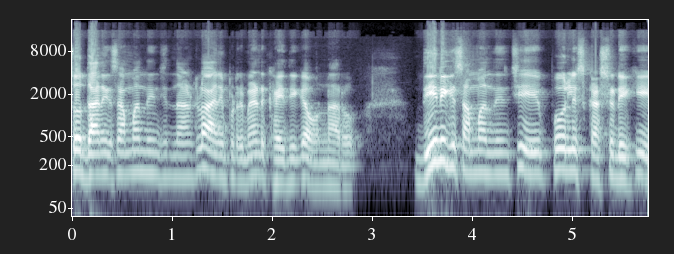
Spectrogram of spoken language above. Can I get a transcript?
సో దానికి సంబంధించిన దాంట్లో ఆయన ఇప్పుడు రిమాండ్ ఖైదీగా ఉన్నారు. దీనికి సంబంధించి పోలీస్ కస్టడీకి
